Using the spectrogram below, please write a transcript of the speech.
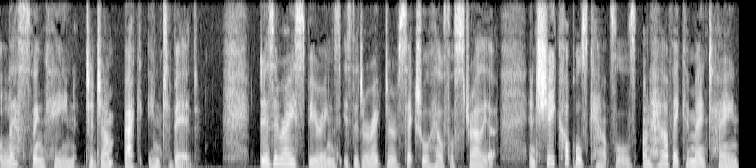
less than keen to jump back into bed. Desiree Spierings is the Director of Sexual Health Australia, and she couples counsels on how they can maintain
